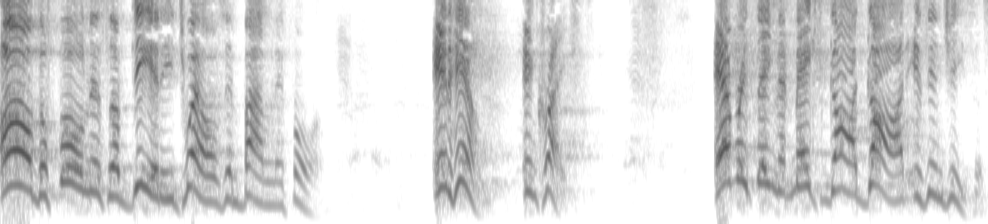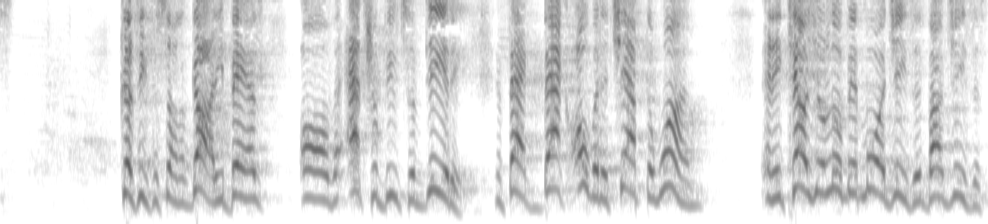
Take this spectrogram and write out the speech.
all the fullness of deity dwells in bodily form. In him, in Christ. Everything that makes God God is in Jesus. Because he's the Son of God. He bears all the attributes of deity. In fact, back over to chapter 1, and he tells you a little bit more Jesus about Jesus.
